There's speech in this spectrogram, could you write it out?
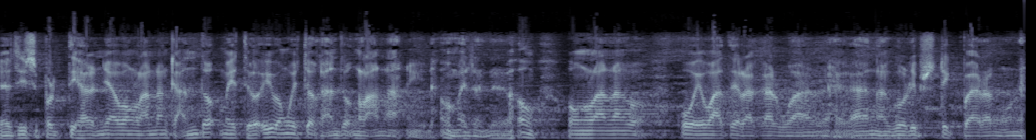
jadi seperti halnya wong lanang gantuk medoki wong wedok gantuk ngelanah wong wong lanang kok kowe watir karuan nganggo lipstik bareng ngene.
